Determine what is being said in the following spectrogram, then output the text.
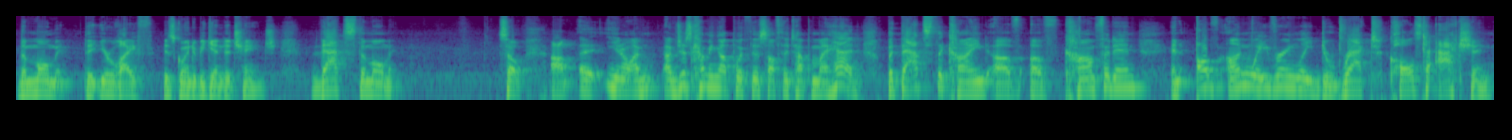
the moment that your life is going to begin to change. That's the moment. So, um, uh, you know, I'm, I'm just coming up with this off the top of my head, but that's the kind of, of confident and of unwaveringly direct calls to action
